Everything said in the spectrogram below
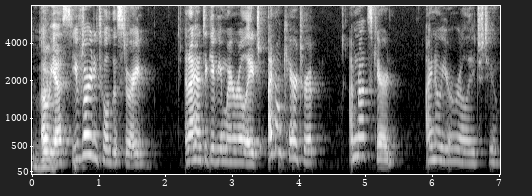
the, Oh, yes. You've already told this story. And I had to give you my real age. I don't care, Trip. I'm not scared. I know your real age too.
